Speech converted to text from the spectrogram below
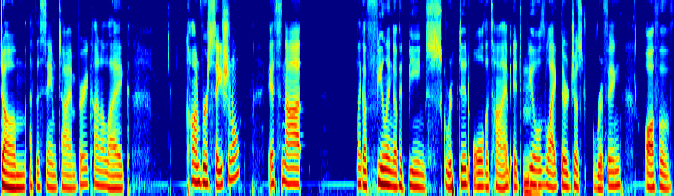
dumb at the same time. Very kind of like conversational. It's not like a feeling of it being scripted all the time. It mm. feels like they're just riffing off of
